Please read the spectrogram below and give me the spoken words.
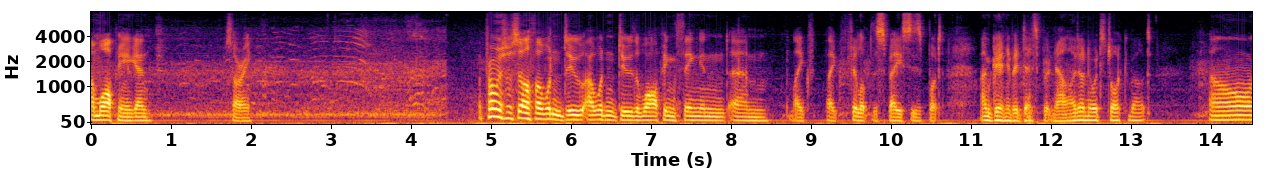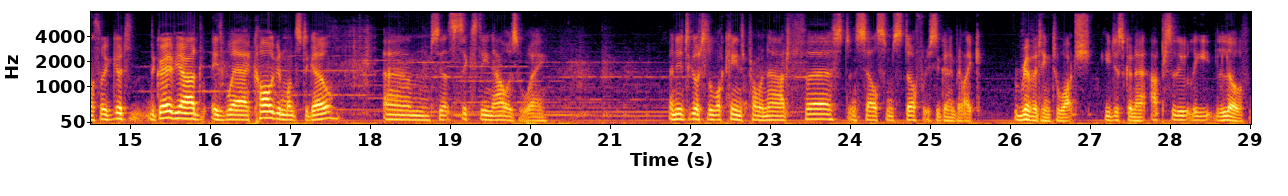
I'm warping again. Sorry. I promised myself I wouldn't do I wouldn't do the warping thing and um, like like fill up the spaces, but I'm getting a bit desperate now. I don't know what to talk about. Oh, so we go to the graveyard is where Korgan wants to go. Um, so that's 16 hours away. I need to go to the Waukeen's Promenade first and sell some stuff, which is going to be like riveting to watch. You're just going to absolutely love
